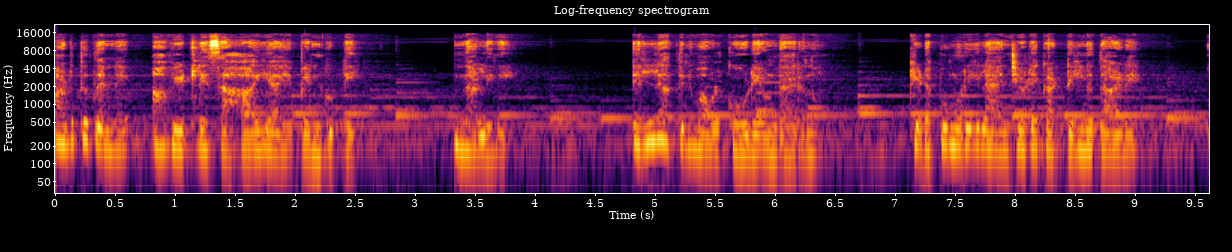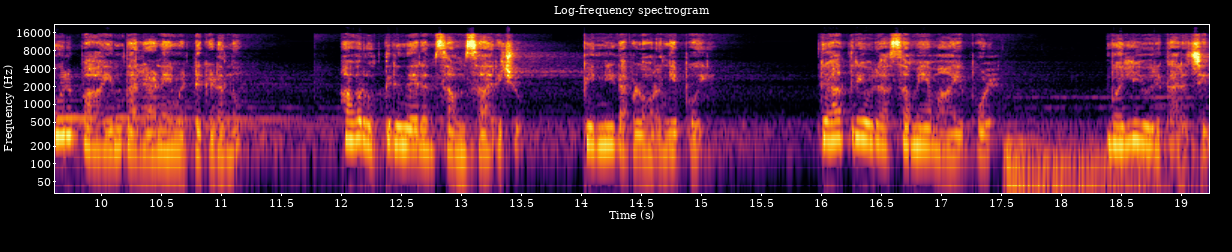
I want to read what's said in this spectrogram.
അടുത്തു തന്നെ ആ വീട്ടിലെ സഹായിയായ പെൺകുട്ടി നളിനി എല്ലാത്തിനും അവൾ കൂടെ ഉണ്ടായിരുന്നു. കിടപ്പുമുറിയിൽ ആന്റിയുടെ കട്ടിലിനു താഴെ ഒരു പായും തലാണയും ഇട്ട് കിടന്നു. അവർ ഒത്തിരി നേരം സംസാരിച്ചു. പിന്നീട് അവൾ ഉറങ്ങിപ്പോയി. രാത്രി ഒരു അസമയമായപ്പോൾ വലിയൊരു കരച്ചിൽ.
